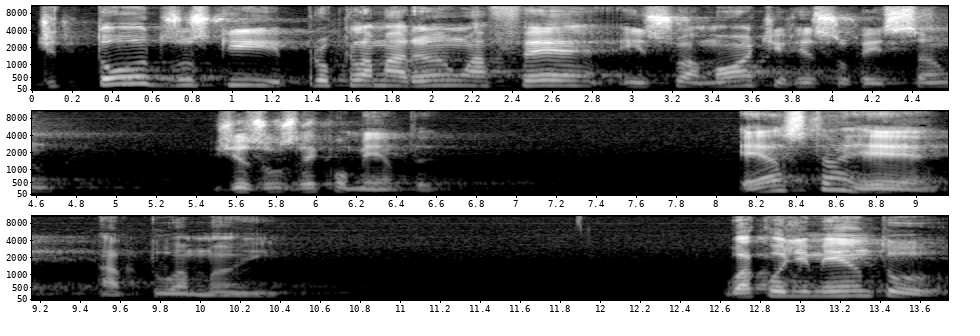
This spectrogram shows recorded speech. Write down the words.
de todos os que proclamarão a fé em Sua morte e ressurreição, Jesus recomenda: Esta é a tua mãe. O acolhimento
